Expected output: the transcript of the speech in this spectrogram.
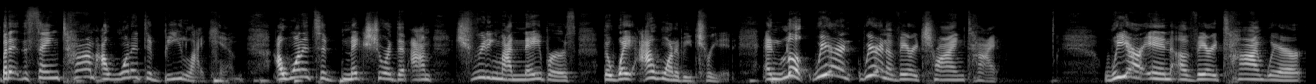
But at the same time, I wanted to be like him. I wanted to make sure that I'm treating my neighbors the way I want to be treated. And look, we're in, we're in a very trying time. We are in a very time where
